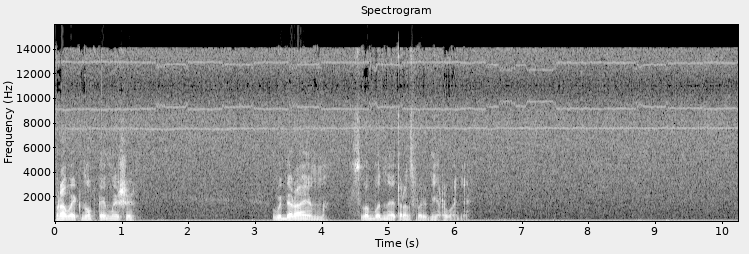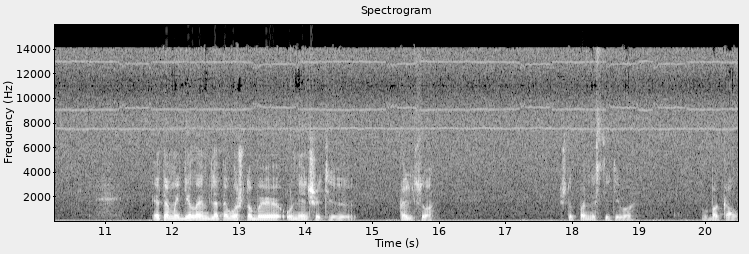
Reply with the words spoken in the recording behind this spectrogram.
правой кнопкой мыши выбираем свободное трансформирование. Это мы делаем для того, чтобы уменьшить э, кольцо, чтобы поместить его в бокал.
